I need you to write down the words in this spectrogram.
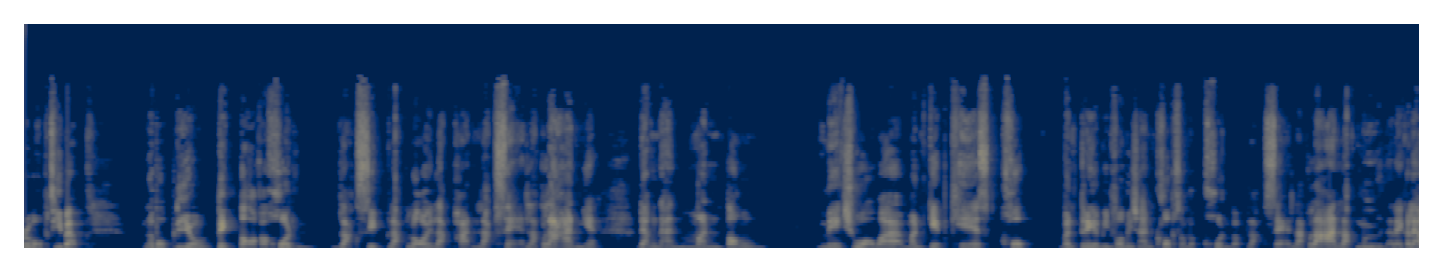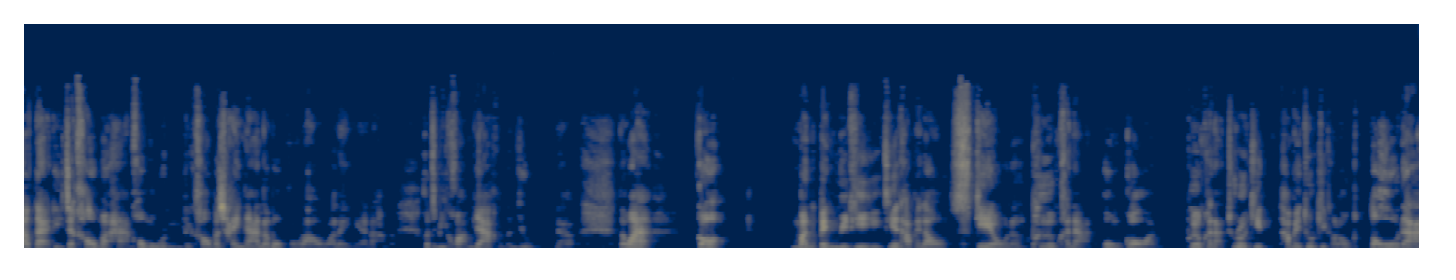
ระบบที่แบบ ระบบเดียวติดต่อกับคนหลักสิบหลักร้อยหลักพัน หลักแสนหลักล้านเงี้ยดังนั้นมันต้อง make sure ว่ามันเก็บเคสครบ มันเตรียมอินโฟ a t ชันครบสำหรับคนแบบหลักแสนหลักล้านหลักหมื่นอะไรก็แล้วแต่ที่จะเข้ามาหาข้อมูลหรือเข้ามาใช้งานระบบของเราอะไรเงี้ยนะครับก็จะมีความยากของมันอยู่นะครับ แต่ว่าก็มันเป็นวิธีที่จะทำให้เราสเกลนะเพิ่มขนาดองค์กร เพิ่มขนาดธุรกิจทำให้ธุรกิจของเราโตได้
